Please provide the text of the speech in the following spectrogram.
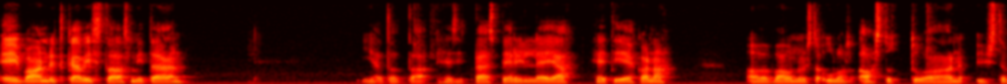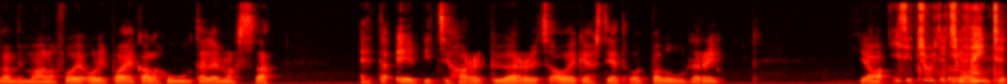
ei vaan nyt kävisi taas mitään. Ja tota, he sitten pääsi perille ja heti ekana vaunuista ulos astuttuaan ystävämme Malfoy oli paikalla huutelemassa, että ei vitsi Harry pyörryit sä oikeasti, että ootpa luuseri. Ja Is it true that you Ron- fainted?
